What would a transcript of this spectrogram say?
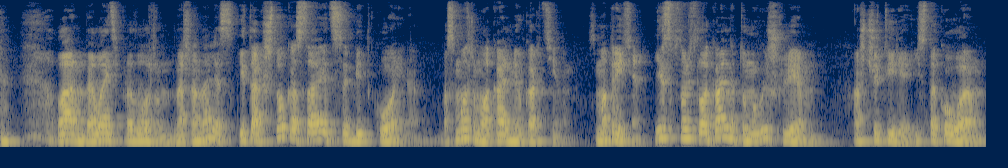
Ладно, давайте продолжим наш анализ. Итак, что касается биткоина. Посмотрим локальную картину. Смотрите, если посмотреть локально, то мы вышли H4 из такого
